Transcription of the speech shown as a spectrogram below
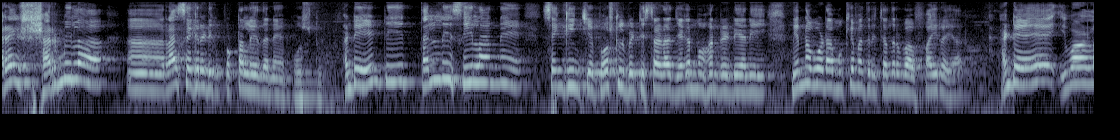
అరే షర్మిల రాజశేఖర రెడ్డికి పుట్టలేదనే పోస్టు. అంటే ఏంటి? తల్లి శీలాన్నే శంకించే పోస్టులు పెట్టిస్తాడా జగన్మోహన్ రెడ్డి అని నిన్న కూడా ముఖ్యమంత్రి చంద్రబాబు ఫైర్ అయ్యారు. అంటే ఇవాళ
